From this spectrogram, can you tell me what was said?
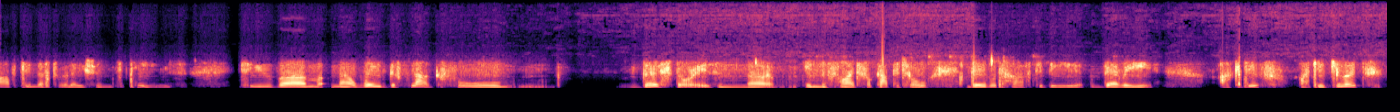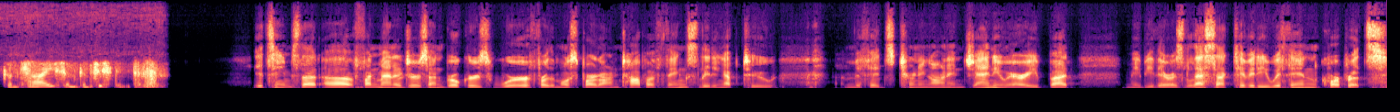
after investor relations teams to um, now wave the flag for their stories in, uh, in the fight for capital. They would have to be very active, articulate, concise, and consistent. It seems that uh, fund managers and brokers were, for the most part, on top of things leading up to MIFID's turning on in January, but maybe there is less activity within corporates.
